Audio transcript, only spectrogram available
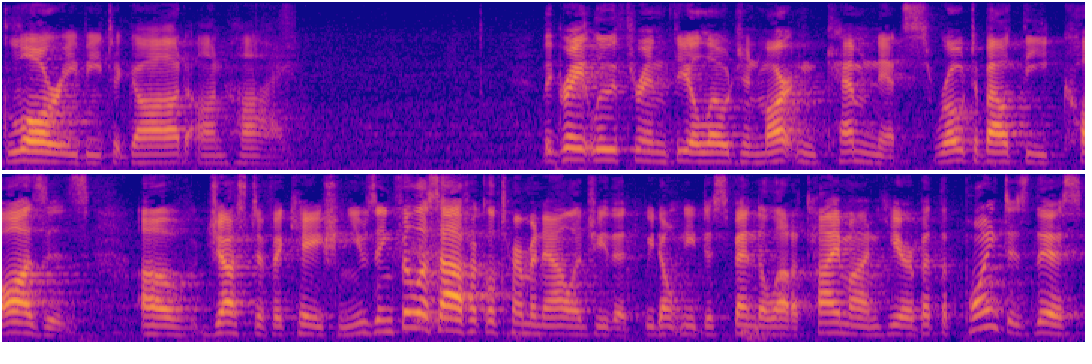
Glory be to God on high. The great Lutheran theologian Martin Chemnitz wrote about the causes of justification, using philosophical terminology that we don't need to spend a lot of time on here. But the point is this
